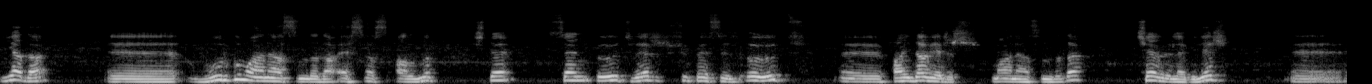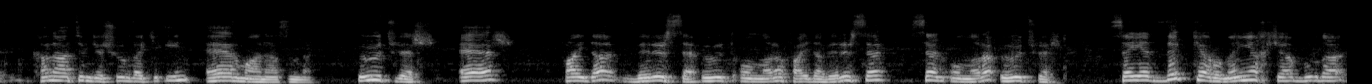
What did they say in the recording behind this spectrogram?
ya da e, vurgu manasında da esas alınıp işte sen öğüt ver şüphesiz öğüt e, fayda verir manasında da çevrilebilir. E, kanaatimce şuradaki in eğer manasında öğüt ver eğer fayda verirse, öğüt onlara fayda verirse sen onlara öğüt ver. Seyezzekkeru men yahşa burada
